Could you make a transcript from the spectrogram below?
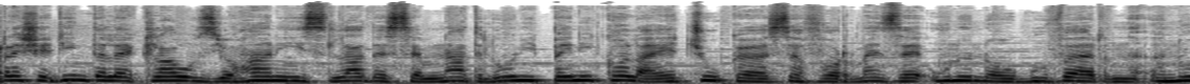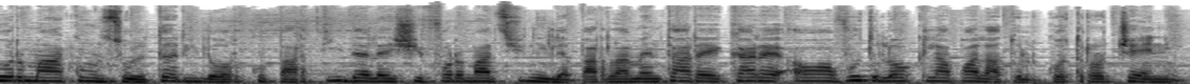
Președintele Claus Iohannis l-a desemnat luni pe Nicolae Ciucă să formeze un nou guvern în urma consultărilor cu partidele și formațiunile parlamentare care au avut loc la Palatul Cotroceni.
